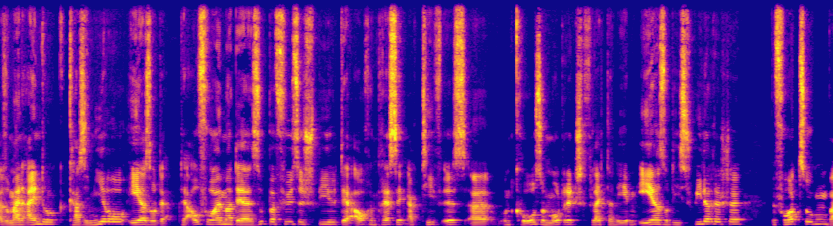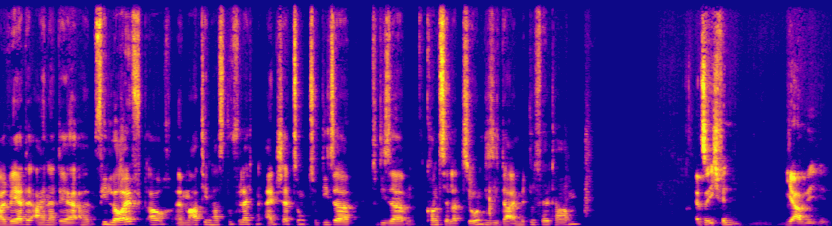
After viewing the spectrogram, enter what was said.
Also mein Eindruck, Casemiro eher so der, der Aufräumer, der super physisch spielt, der auch im Pressing aktiv ist äh, und Groß und Modric vielleicht daneben eher so die spielerische bevorzugen, weil werde einer, der äh, viel läuft auch. Äh, Martin, hast du vielleicht eine Einschätzung zu dieser, zu dieser Konstellation, die sie da im Mittelfeld haben? Also ich finde, ja, wie,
